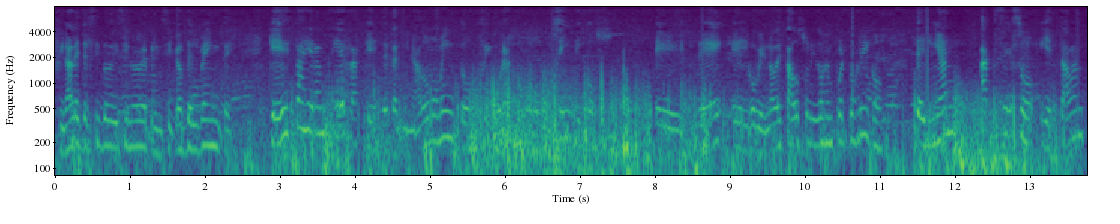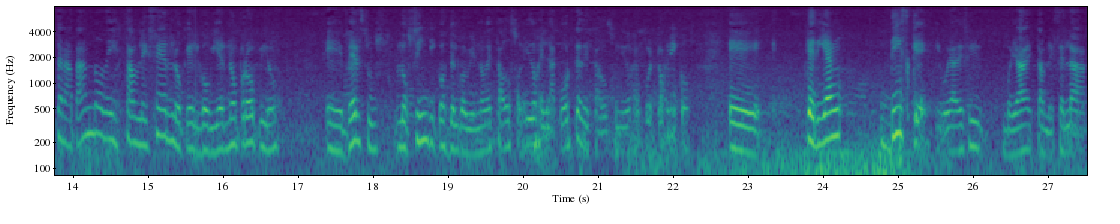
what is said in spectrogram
finales del siglo XIX, principios del XX, que estas eran tierras que en determinado momento figuras como síndicos eh, del gobierno de Estados Unidos en Puerto Rico tenían acceso y estaban tratando de establecer lo que el gobierno propio eh, versus los síndicos del gobierno de Estados Unidos en la Corte de Estados Unidos en Puerto Rico, eh, querían disque, y voy a decir, voy a establecer la,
